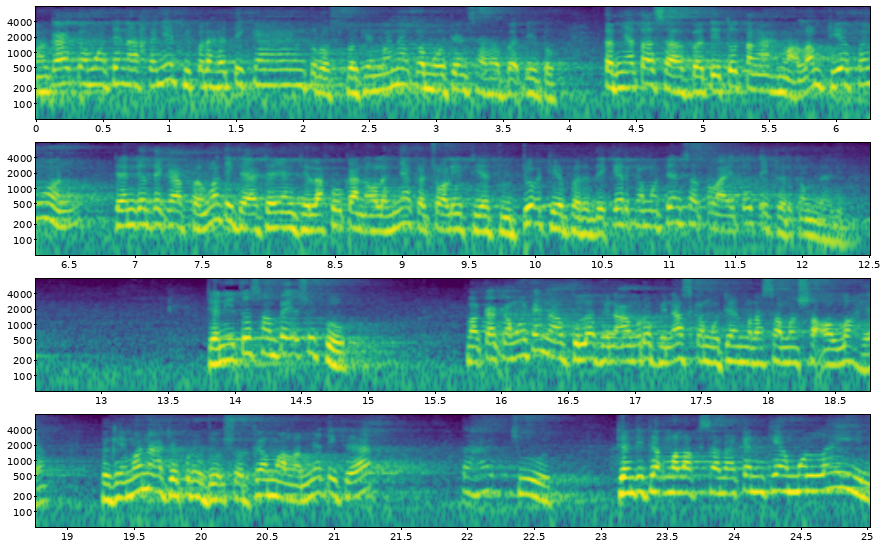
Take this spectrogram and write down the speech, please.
Maka kemudian akhirnya diperhatikan terus bagaimana kemudian sahabat itu. Ternyata sahabat itu tengah malam dia bangun dan ketika bangun tidak ada yang dilakukan olehnya kecuali dia duduk, dia berzikir kemudian setelah itu tidur kembali. Dan itu sampai subuh. Maka kemudian Abdullah bin Amr bin As kemudian merasa Masya Allah ya Bagaimana ada penduduk surga malamnya tidak tahajud Dan tidak melaksanakan qiyamul lain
